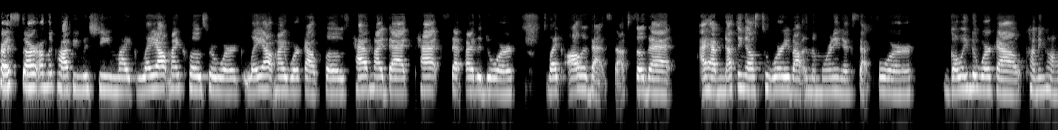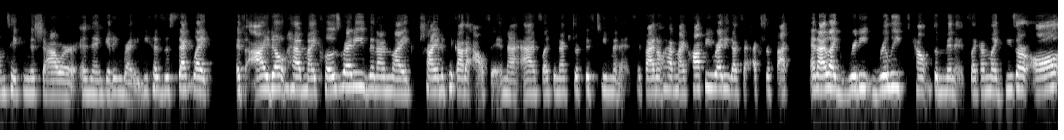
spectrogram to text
press start on the coffee machine, like lay out my clothes for work, lay out my workout clothes, have my bag packed, set by the door, like all of that stuff so that I have nothing else to worry about in the morning except for going to work out, coming home, taking a shower, and then getting ready. Because the sec like if I don't have my clothes ready, then I'm like trying to pick out an outfit and that adds like an extra 15 minutes. If I don't have my coffee ready, that's an extra five. And I like really, really count the minutes. Like I'm like, these are all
